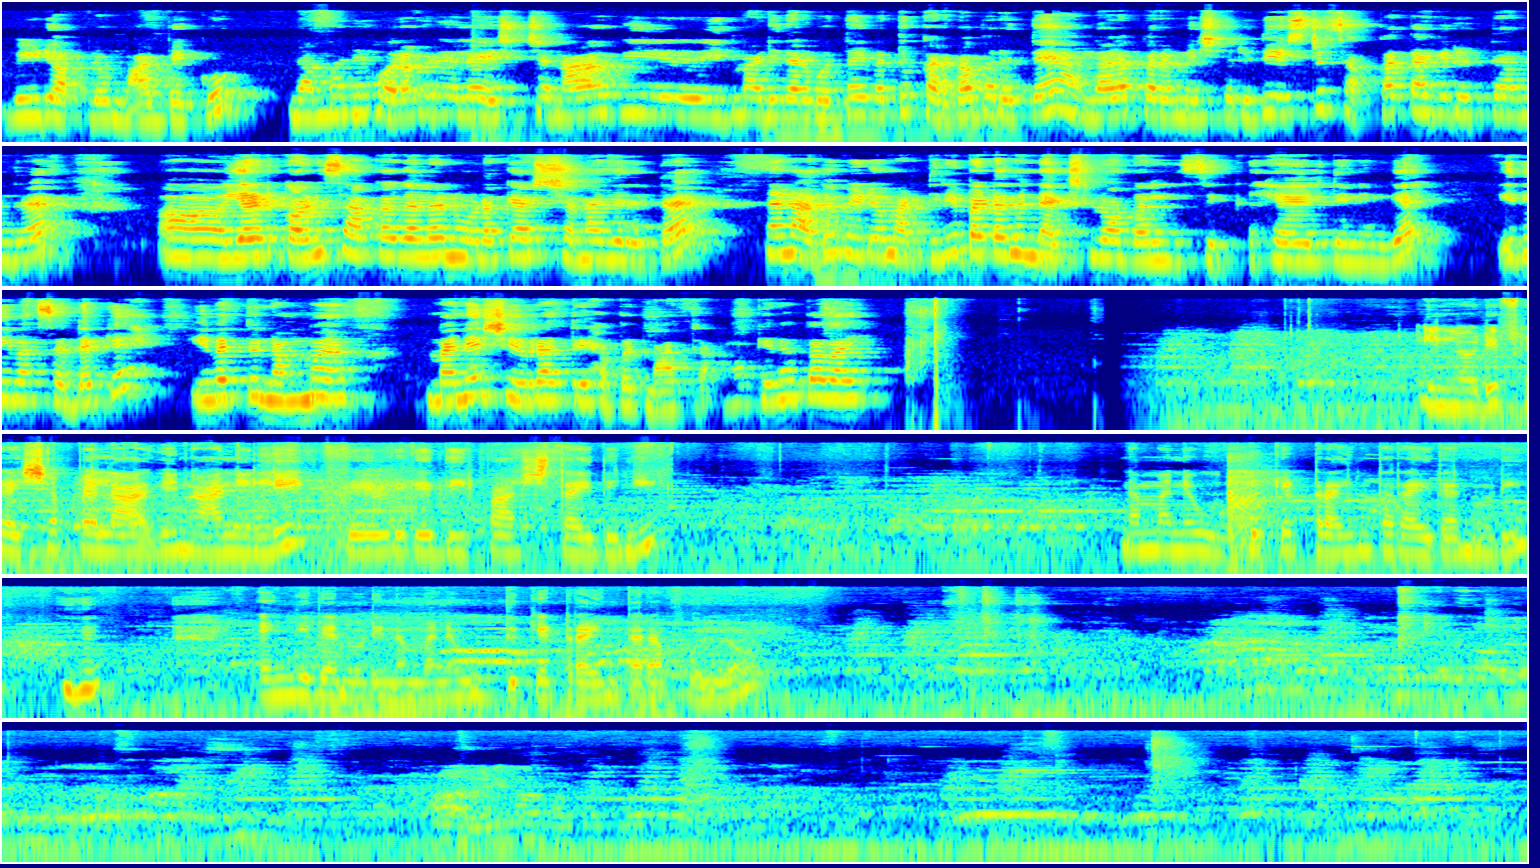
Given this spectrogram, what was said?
ವಿಡಿಯೋ ಅಪ್ಲೋಡ್ ಮಾಡಬೇಕು. ನಮ್ಮನೆ ಹೊರಗಡೆ ಎಲ್ಲ ಎಷ್ಟು ಚೆನ್ನಾಗಿ ಇದು ಮಾಡಿದ್ದಾರೆ ಗೊತ್ತಾ? ಇವತ್ತು ಕರ್ಗ ಬರುತ್ತೆ. ಅಂಗಾಳ ಪರಮೇಶ್ವರಿದು ಎಷ್ಟು ಸಖತ್ತಾಗಿರುತ್ತೆ ಅಂದರೆ ಎರಡು ಕಣ್ಣು ಸಾಕಾಗಲ್ಲ ನೋಡೋಕ್ಕೆ ಅಷ್ಟು ಚೆನ್ನಾಗಿರುತ್ತೆ. ನಾನು ಅದು ವಿಡಿಯೋ ಮಾಡ್ತೀನಿ. ಬಟ್ ಅದು ನೆಕ್ಸ್ಟ್ ವ್ಲಾಗಲ್ಲಿ ಸಿಕ್, ಹೇಳ್ತೀನಿ ನಿಮಗೆ. ಇದಿವಾಗ ಸದ್ಯಕ್ಕೆ ಇವತ್ತು ನಮ್ಮ ಮನೆ ಶಿವರಾತ್ರಿ ಹಬ್ಬದ ಮಾತ್ರ. ಓಕೆನಾ ಬಾಯ್ ಇಲ್ಲಿ ನೋಡಿ ಫ್ರೆಶ್ ಅಪ್ ಎಲ್ಲ ಆಗಿ ನಾನಿಲ್ಲಿ ದೇವರಿಗೆ ದೀಪ ಹಚ್ತಾ ಇದ್ದೀನಿ. ನಮ್ಮನೆ ಉದ್ದಕ್ಕೆ ಟ್ರೈನ್ ಥರ ಇದೆ ನೋಡಿ. ಹೆಂಗಿದೆ ನೋಡಿ ನಮ್ಮ ಮನೆ ಉದ್ದಕ್ಕೆ ಟ್ರೈನ್ ಥರ ಫುಲ್ಲು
